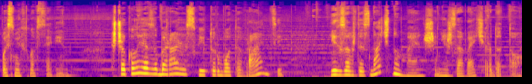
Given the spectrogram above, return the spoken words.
посміхнувся він, що коли я забираю свої турботи вранці, їх завжди значно менше, ніж за вечір до того.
